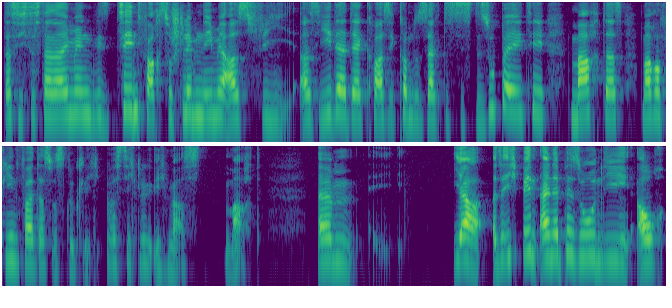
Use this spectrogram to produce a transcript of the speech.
dass ich das dann irgendwie zehnfach so schlimm nehme, als, wie, als jeder, der quasi kommt und sagt, das ist eine super Idee, mach das, mach auf jeden Fall das, was, glücklich, was dich glücklich macht. Ähm, ja, also ich bin eine Person, die auch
